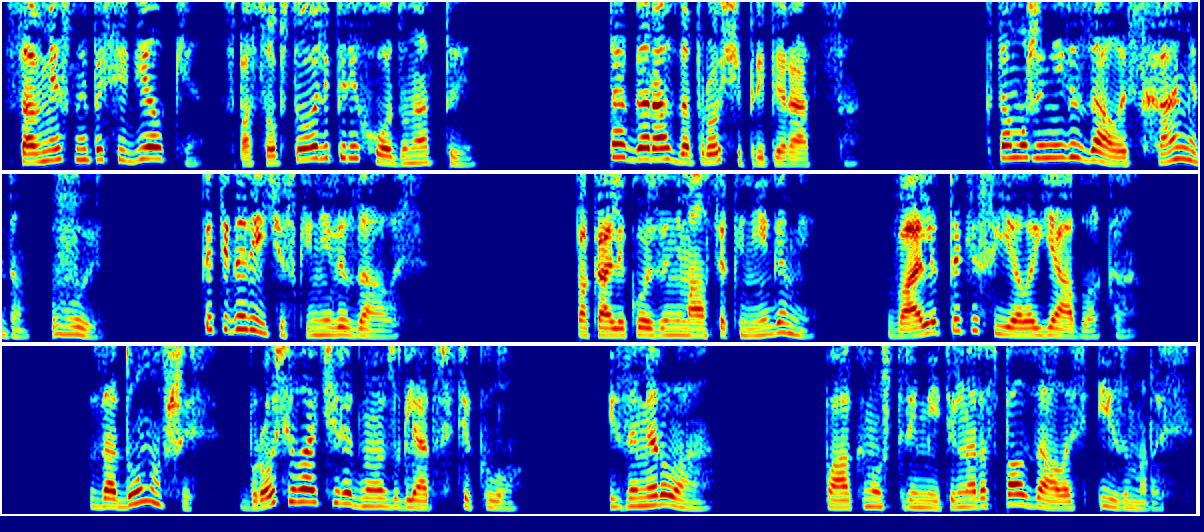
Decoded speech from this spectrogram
Совместные посиделки способствовали переходу на «ты». Так гораздо проще припираться. К тому же не вязалась с Хамидом «вы». Категорически не вязалась. Пока Ликой занимался книгами, Валет таки съела яблоко. Задумавшись, бросила очередной взгляд в стекло и замерла. По окну стремительно расползалась изморозь.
